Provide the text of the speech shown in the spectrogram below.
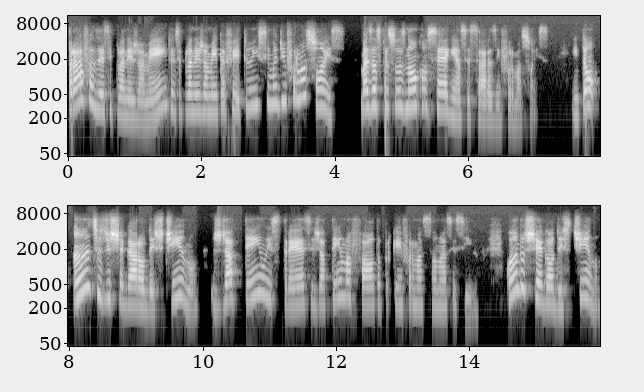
Para fazer esse planejamento, esse planejamento é feito em cima de informações mas as pessoas não conseguem acessar as informações. Então, antes de chegar ao destino, já tem um estresse, já tem uma falta porque a informação não é acessível. Quando chega ao destino,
